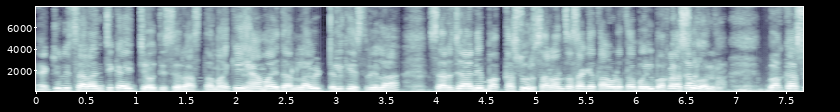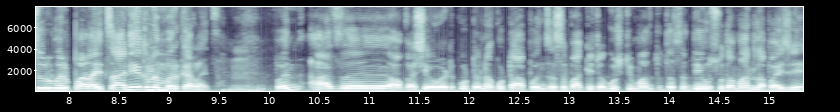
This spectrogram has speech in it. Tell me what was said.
ॲक्च्युली सरांची काय इच्छा होती सर असताना की ह्या मैदानाला विठ्ठल केसरीला सर्जा आणि बक्कासूर सरांचा सगळ्यात आवडता बैल बक्कासूर बकासूर. होता बक्कासूरवर पळायचा आणि एक नंबर करायचा. पण आज हो का शेवट कुठं ना कुठं आपण जसं बाकीच्या गोष्टी मानतो तसं देव सुद्धा मानला पाहिजे.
